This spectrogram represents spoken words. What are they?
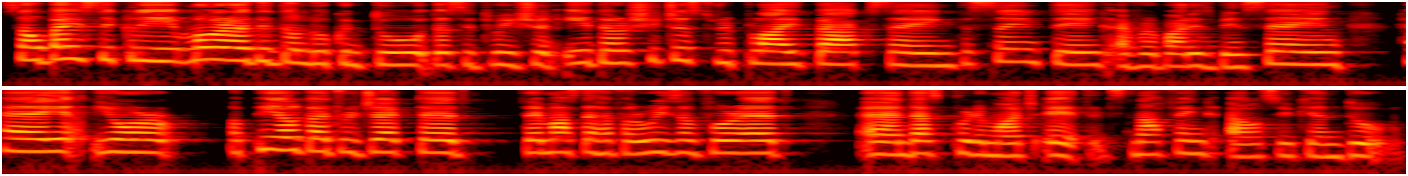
So basically, Mara didn't look into the situation either. She just replied back saying the same thing everybody's been saying. Hey, your appeal got rejected. They must have a reason for it and that's pretty much it. It's nothing else you can do.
